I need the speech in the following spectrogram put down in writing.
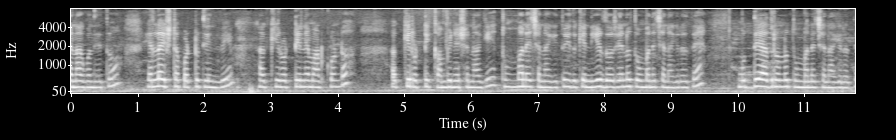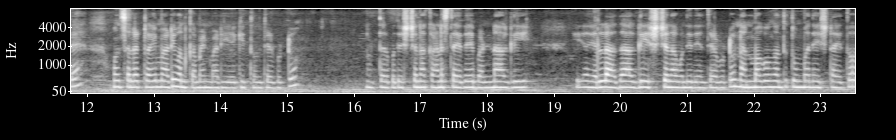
ಚೆನ್ನಾಗಿ ಬಂದಿತ್ತು. ಎಲ್ಲ ಇಷ್ಟಪಟ್ಟು ತಿಂದ್ವಿ. ಅಕ್ಕಿ ರೊಟ್ಟಿನೇ ಮಾಡಿಕೊಂಡು ಅಕ್ಕಿ ರೊಟ್ಟಿ ಕಾಂಬಿನೇಷನ್ ಆಗಿ ತುಂಬಾ ಚೆನ್ನಾಗಿತ್ತು. ಇದಕ್ಕೆ ನೀರು ದೋಸೆನೂ ತುಂಬಾ ಚೆನ್ನಾಗಿರುತ್ತೆ. ಮುದ್ದೆ ಆದ್ರೂ ತುಂಬಾ ಚೆನ್ನಾಗಿರುತ್ತೆ. ಒಂದು ಸಲ ಟ್ರೈ ಮಾಡಿ, ಒಂದು ಕಮೆಂಟ್ ಮಾಡಿ ಹೇಗಿತ್ತು ಅಂತ ಹೇಳ್ಬಿಟ್ಟು. ನೋಡ್ತಾ ಇರ್ಬೋದು, ಎಷ್ಟು ಚೆನ್ನಾಗಿ ಕಾಣಿಸ್ತಾ ಇದೆ. ಬಣ್ಣ ಆಗಲಿ ಎಲ್ಲ ಅದಾಗಲಿ ಎಷ್ಟು ಚೆನ್ನಾಗಿ ಬಂದಿದೆ ಅಂತ ಹೇಳ್ಬಿಟ್ಟು. ನನ್ನ ಮಗನಿಗಂತೂ ತುಂಬಾ ಇಷ್ಟ ಆಯಿತು.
